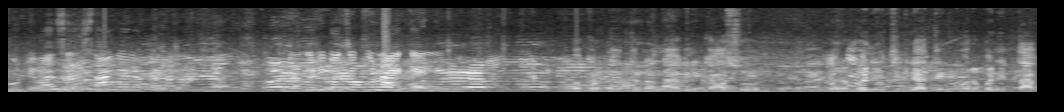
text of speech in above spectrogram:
मोठी माणसं सांगायला पाहिजे. गरीबाचं कोण ऐकायला कुंभकर्ण इथला नागरिक असून परभणी जिल्ह्यातील परभणी ताक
